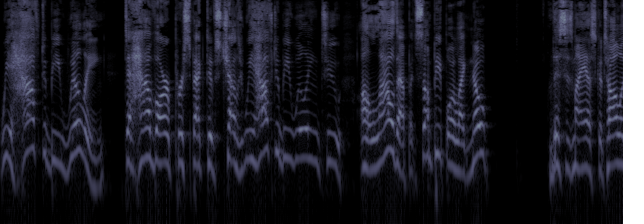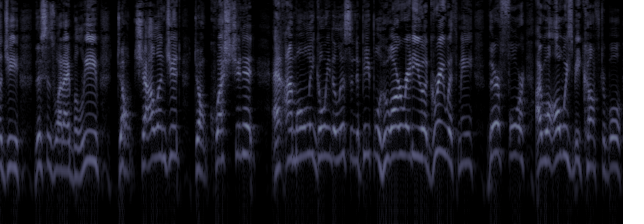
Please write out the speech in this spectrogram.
we have to be willing to have our perspectives challenged. We have to be willing to allow that. But some people are like, nope, This is my eschatology. This is what I believe. Don't challenge it. Don't question it. And I'm only going to listen to people who already agree with me. Therefore, I will always be comfortable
